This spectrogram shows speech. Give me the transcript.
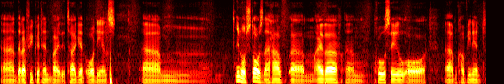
uh, that are frequented by the target audience. Um, you know, stores that have um, either um, wholesale or convenient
